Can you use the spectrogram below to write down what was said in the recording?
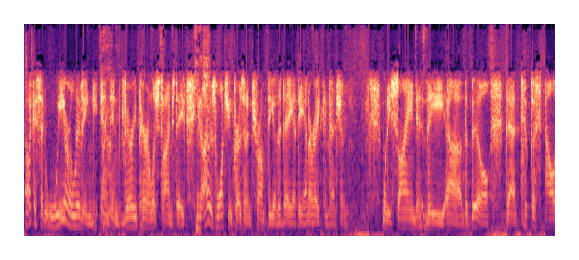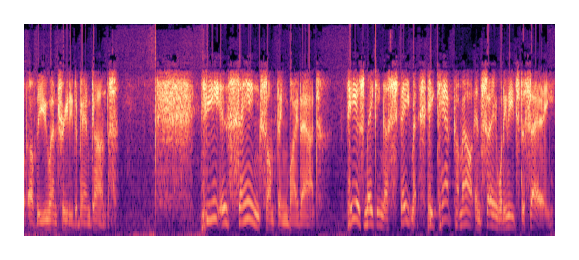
like I said, we are living in, in very perilous times, Dave. Yes. You know, I was watching President Trump the other day at the NRA convention when he signed the uh, the bill that took us out of the UN treaty to ban guns. He is saying something by that. He is making a statement. He can't come out and say what he needs to say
